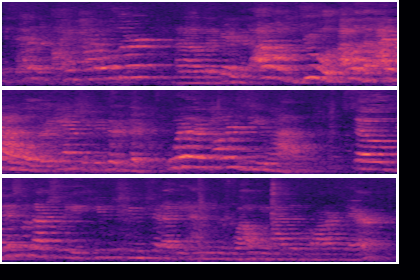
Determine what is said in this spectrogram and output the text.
is that an iPad holder? And I was like, yeah, he said, I want the jewels, I want the iPad holder. And he actually considered, like, what other colors do you have? So this was actually a huge, huge hit at the We had this product there.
